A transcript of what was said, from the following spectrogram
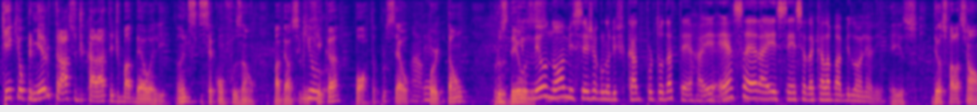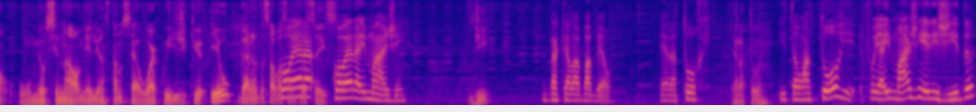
que, que, é o primeiro traço de caráter de Babel ali, antes de ser confusão? Babel significa o... porta para o céu, ah, portão para os deuses. Que o meu nome seja glorificado por toda a terra. E essa era a essência daquela Babilônia ali. É isso. Deus fala assim, ó, o meu sinal, a minha aliança está no céu. O arco-íris de que eu garanto a salvação qual era, de vocês. Qual era a imagem? De? Daquela Babel. Era a torre. Era a torre. Então a torre foi a imagem erigida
